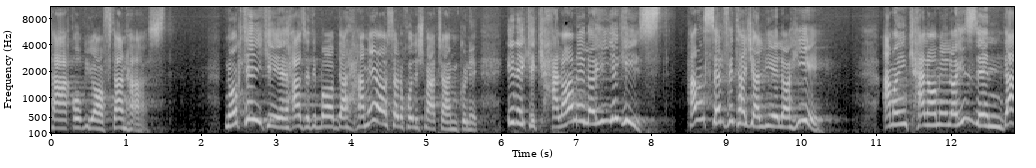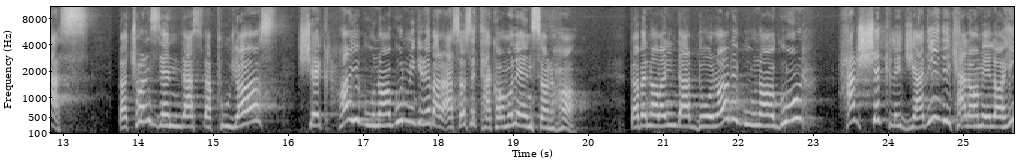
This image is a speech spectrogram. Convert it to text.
تحقق یافتن هست. نکته ای که حضرت باب در همه آثار خودش مطرح می‌کنه اینه که کلام الهی یکی است. همون صرف تجلی الهیه. اما این کلام الهی زنده است و چون زنده است و پویاست شکلهای گوناگون می‌گیره بر اساس تکامل انسانها. و بنابراین در دوران گوناگون هر شکل جدید کلام الهی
